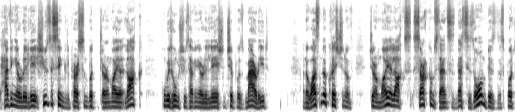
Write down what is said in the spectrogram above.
having a relation. She was a single person, but Jeremiah Locke, with whom she was having a relationship, was married. And it wasn't a question of Jeremiah Locke's circumstances, that's his own business, but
